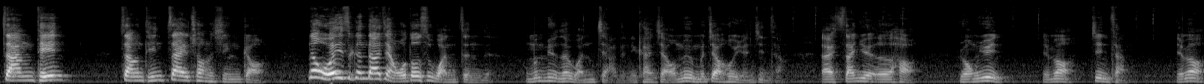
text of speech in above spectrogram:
涨停，涨停再创新高。那我一直跟大家讲，我都是玩真的，我们没有在玩假的。你看一下，我们有没有叫会员进场？来，三月二号。荣运有没有进场？有没有？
